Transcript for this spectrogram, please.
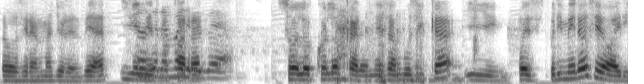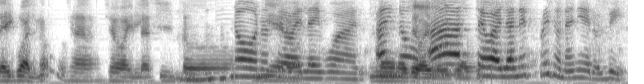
todos eran mayores de edad. Y en esa edad. solo colocaron esa música y pues primero se baila igual, ¿no? O sea, se baila así todo. No, no se baila igual. No, Ay, no no, se baila ah, igual. se bailan expresión añero, sí.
